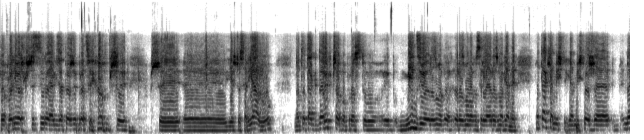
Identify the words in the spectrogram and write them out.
Po, ponieważ wszyscy realizatorzy pracują przy, przy yy, jeszcze serialu, no to tak dorywczo po prostu yy, między rozmową serialu rozmawiamy. No tak, ja, myśl, ja myślę, że no,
